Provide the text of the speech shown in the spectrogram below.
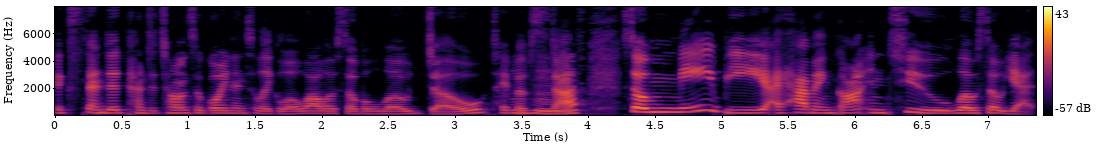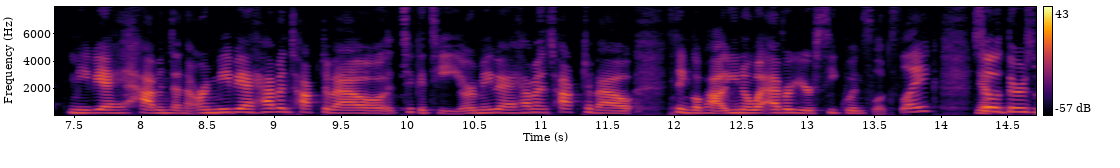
extended pentatone, so going into like low la, low so, below do type of Mhm. stuff. So maybe I haven't gotten to low so yet. Maybe I haven't done that, or maybe I haven't talked about tickety, or maybe I haven't talked about single pile. You know, whatever your sequence looks like. So there's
